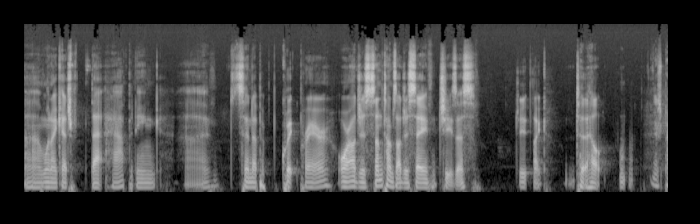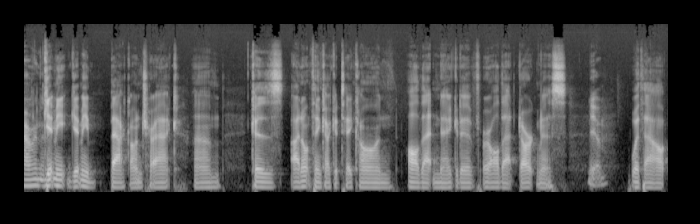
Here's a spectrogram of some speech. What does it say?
um, when I catch that happening, uh, send up a quick prayer, or I'll just sometimes I'll just say Jesus, like to help There's power in the get me get me back on track. Because I don't think I could take on all that negative or all that darkness Yeah. without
